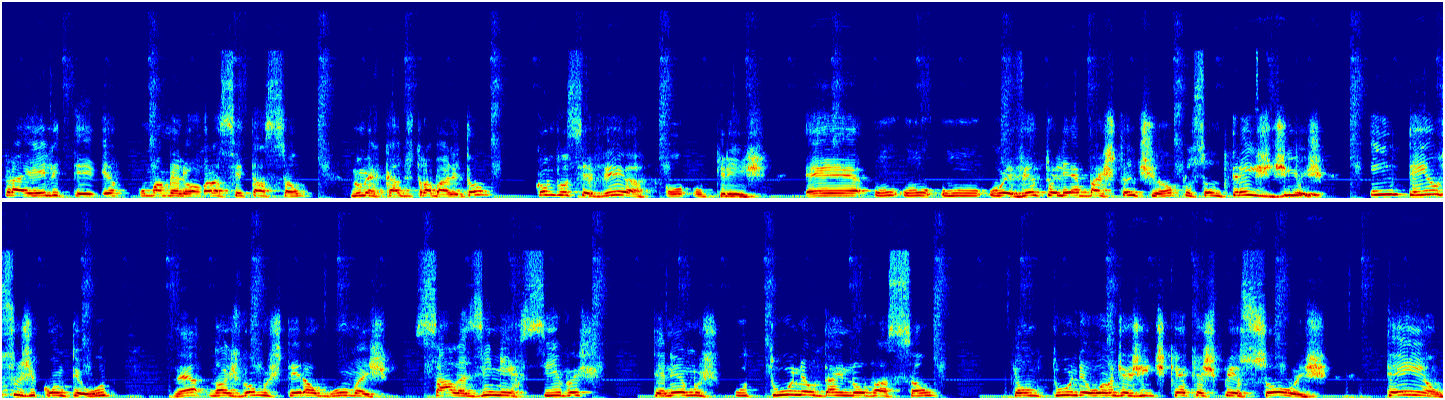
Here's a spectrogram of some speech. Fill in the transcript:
para ele ter uma melhor aceitação no mercado de trabalho? Então, como você vê, o, o Cris, é, o, o, o, evento ele é bastante amplo, são três dias intensos de conteúdo. Né? Nós vamos ter algumas salas imersivas, teremos o túnel da inovação, que é um túnel onde a gente quer que as pessoas tenham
